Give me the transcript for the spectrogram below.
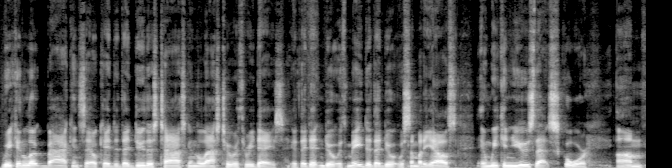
we can look back and say, okay, did they do this task in the last two or three days? If they didn't do it with me, did they do it with somebody else? And we can use that score um,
